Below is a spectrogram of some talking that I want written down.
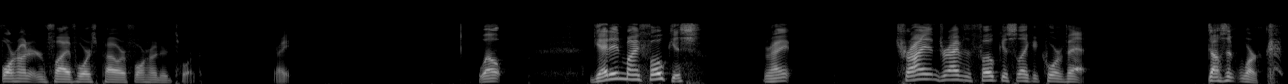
405 horsepower, 400 torque, right? Well, get in my Focus, right? Try and drive the Focus like a Corvette. Doesn't work.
